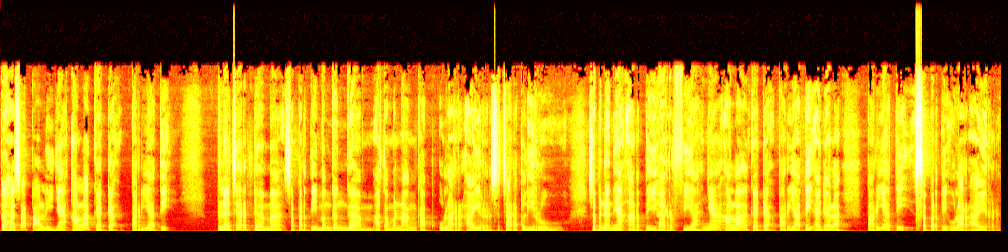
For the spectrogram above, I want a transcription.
bahasa palinya ala gadak pariyati. Belajar dhamma seperti menggenggam atau menangkap ular air secara keliru. Sebenarnya arti harfiahnya ala gadak pariyati adalah pariyati seperti ular air.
